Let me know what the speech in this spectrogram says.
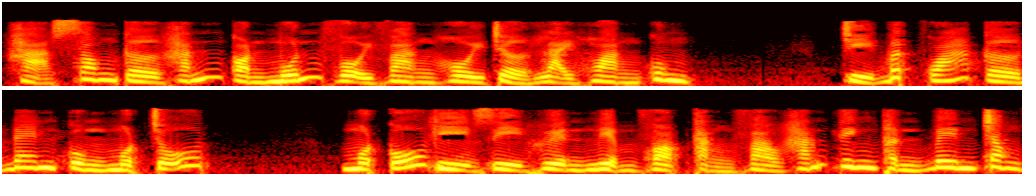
Hạ xong cờ hắn còn muốn vội vàng hồi trở lại hoàng cung. Chỉ bất quá cờ đen cùng một chỗ. Một cố kỳ gì huyền niệm vọt thẳng vào hắn tinh thần bên trong.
